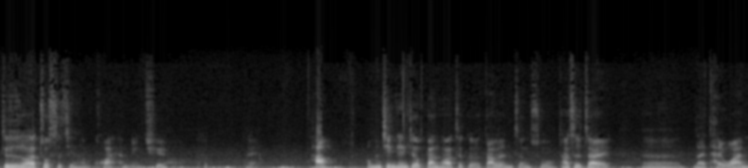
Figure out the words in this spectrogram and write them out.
就是说他做事情很快很明确哈。对，好，我们今天就颁发这个达人证书。他是在呃来台湾，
